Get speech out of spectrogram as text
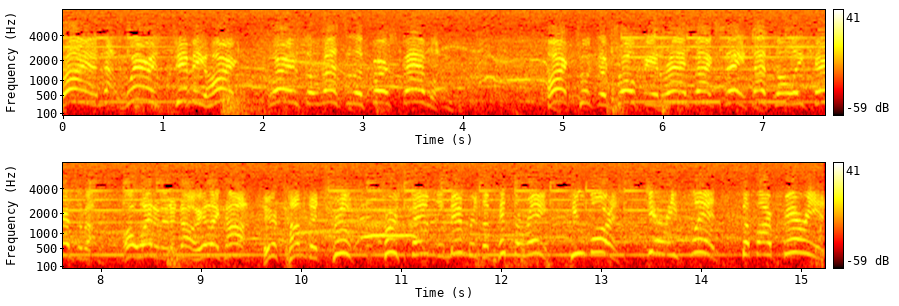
Brian, where is Jimmy Hart? Where is the rest of the first family? Hart took the trophy and ran backstage. That's all he cares about. Oh, wait a minute. No, here they come. Here come the troop. First family members have hit the ring. Hugh Morris, Jerry Flynn, the Barbarian,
